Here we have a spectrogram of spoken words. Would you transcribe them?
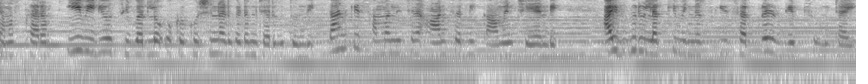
నమస్కారం. ఈ వీడియో చివరిలో ఒక క్వశ్చన్ అడగడం జరుగుతుంది. దానికి సంబంధించిన ఆన్సర్ని కామెంట్ చేయండి. ఐదుగురు లక్కీ విన్నర్స్కి సర్ప్రైజ్ గిఫ్ట్స్ ఉంటాయి.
